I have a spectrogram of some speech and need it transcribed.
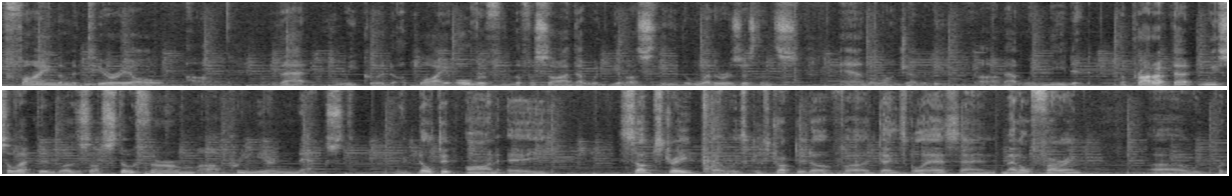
find the material uh, that we could apply over the facade that would give us the, the weather resistance and the longevity uh, that we needed. The product that we selected was Stotherm uh, Premier Next. We built it on a substrate that was constructed of uh, dense glass and metal furring. Uh, we put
